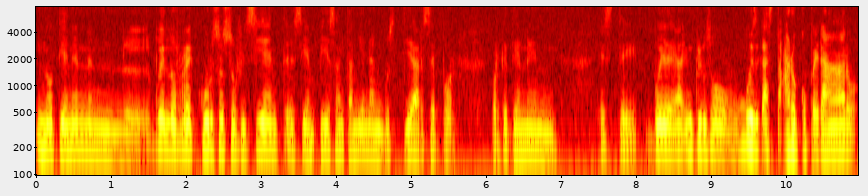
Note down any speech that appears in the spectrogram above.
no tienen pues, los recursos suficientes y empiezan también a angustiarse por porque tienen este pues, incluso pues gastar o cooperar o,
